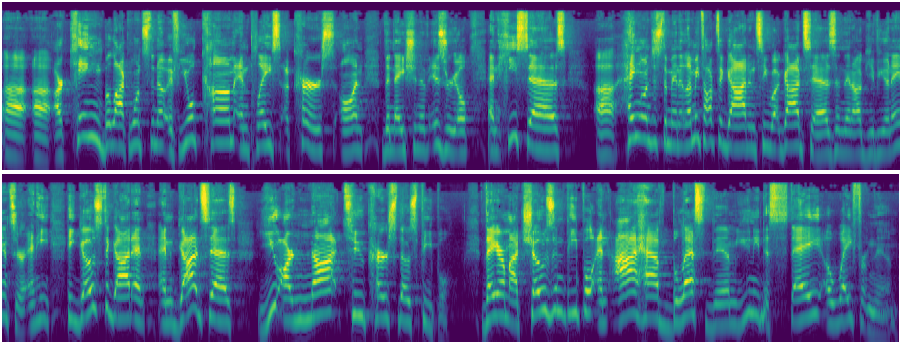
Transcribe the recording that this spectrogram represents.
uh, uh, our king Balak wants to know if you'll come and place a curse on the nation of Israel. And he says, uh, hang on just a minute. Let me talk to God and see what God says, and then I'll give you an answer. And he, he goes to God, and, and God says, You are not to curse those people. They are my chosen people, and I have blessed them. You need to stay away from them.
